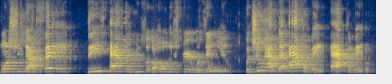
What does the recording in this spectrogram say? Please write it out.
once you got saved, these attributes of the Holy Spirit was in you, but you have to activate, activate them.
